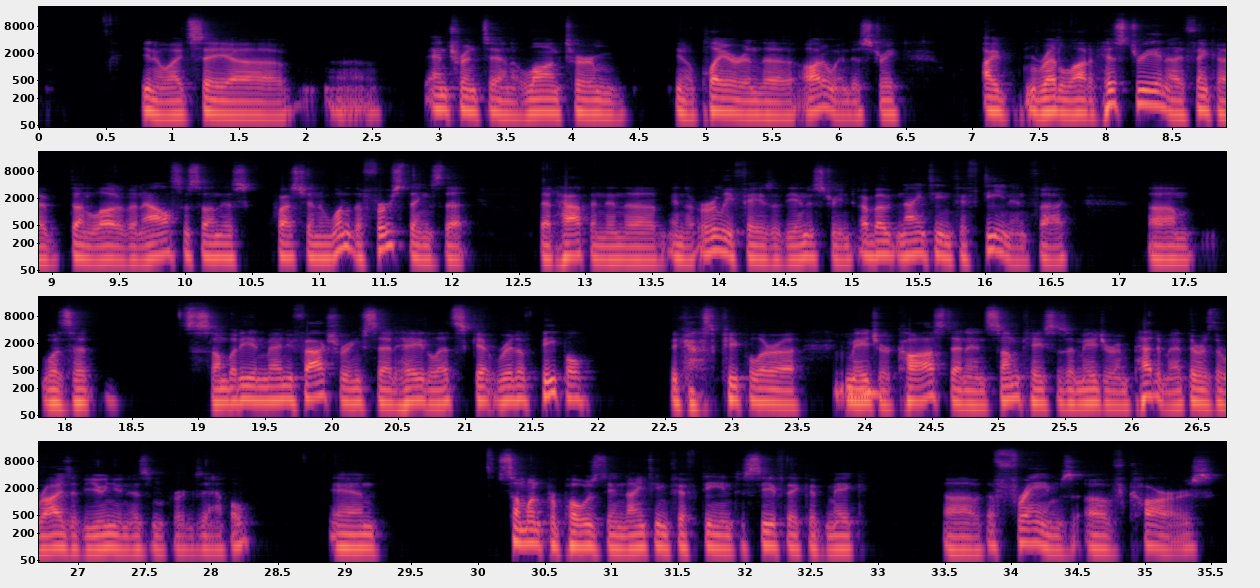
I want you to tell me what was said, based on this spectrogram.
you know, I'd say a, a entrant and a long term, you know, player in the auto industry, I read a lot of history, and I think I've done a lot of analysis on this question. And one of the first things that that happened in the in the early phase of the industry, about 1915, in fact, um, was that somebody in manufacturing said, "Hey, let's get rid of people because people are a Mhm. major cost and in some cases a major impediment." There was the rise of unionism, for example, and someone proposed in 1915 to see if they could make uh, the frames of cars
